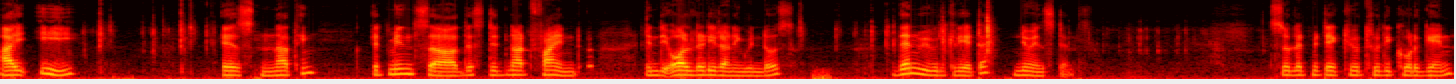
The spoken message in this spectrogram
IE is nothing. It means uh, this did not find in the already running windows. Then we will create a new instance. So let me take you through the code again.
